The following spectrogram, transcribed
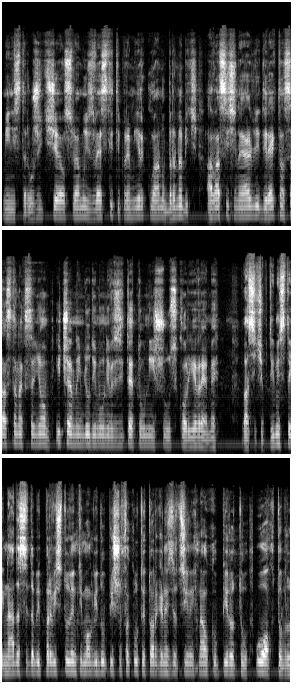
Ministar Užić će o svemu izvestiti premijerku Anu Brnabić, a Vasić najavlji direktan sastanak sa njom i čelnim ljudima univerziteta u Nišu u skorije vreme. Vasić je optimista i nada se da bi prvi studenti mogli da upišu Fakultet organizacijonih nauka u Pirotu u oktobru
